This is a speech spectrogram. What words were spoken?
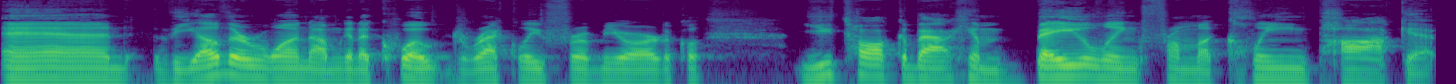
And the other one, I'm going to quote directly from your article. You talk about him bailing from a clean pocket.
